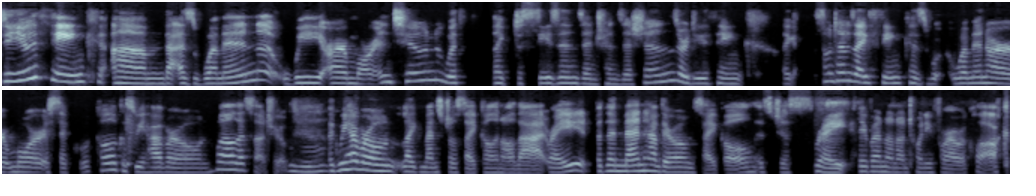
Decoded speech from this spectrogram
Do you think um, that as women, we are more in tune with like just seasons and transitions, or do you think like sometimes I think because w- women are more cyclical because we have our own. Well, that's not true. Mm-hmm. Like we have our own like menstrual cycle and all that, right? But then men have their own cycle. It's just right. They run on a twenty four hour clock.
